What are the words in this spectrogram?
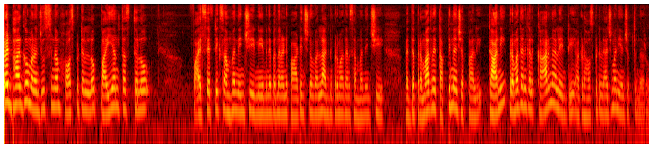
రెడ్ భార్గవ్ మనం చూస్తున్నాం హాస్పిటల్లో పై అంతస్తులో ఫైర్ సేఫ్టీకి సంబంధించి నియమ నిబంధనలను పాటించడం వల్ల అగ్ని ప్రమాదానికి సంబంధించి పెద్ద ప్రమాదమే తప్పిందని చెప్పాలి. కానీ ప్రమాదానికి గల కారణాలేంటి అక్కడ హాస్పిటల్ యాజమాని అని చెప్తున్నారు?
